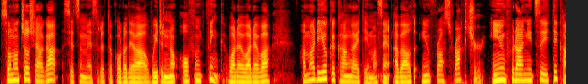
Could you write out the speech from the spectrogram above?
その著者が説明するところでは We do not often think 我々はあまりよく考えていません about infrastructure インフラについて考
